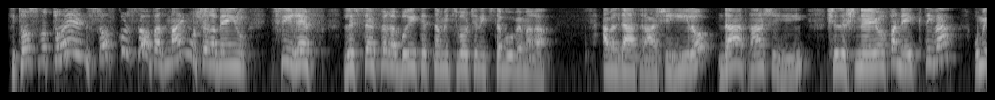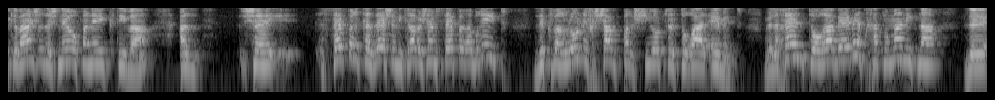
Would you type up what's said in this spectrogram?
כי תוספות טוען, סוף כל סוף, אז מה אם משה רבינו צירף לספר הברית את המצוות שנצטוו במראה? אבל דעת רש"י היא לא, דעת רש"י היא שזה שני אופני כתיבה. ומכיוון שזה שני אופני כתיבה, אז ספר כזה שנקרא בשם ספר הברית, זה כבר לא נחשב פרשיות של תורה על אמת. ולכן תורה באמת חתומה ניתנה, זה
